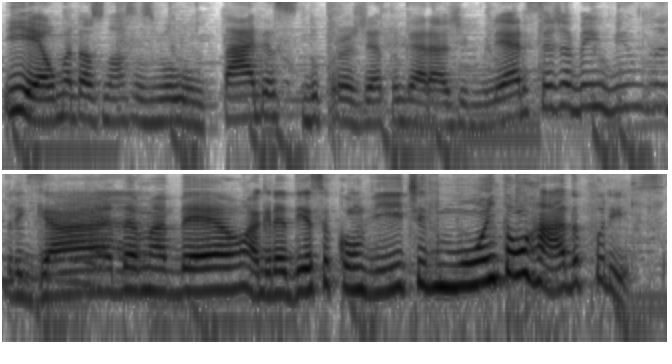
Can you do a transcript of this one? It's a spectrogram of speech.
e é uma das nossas voluntárias do projeto Garagem Mulher. Seja bem-vinda. Obrigada, Mabel. Agradeço o convite, muito honrada por isso.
